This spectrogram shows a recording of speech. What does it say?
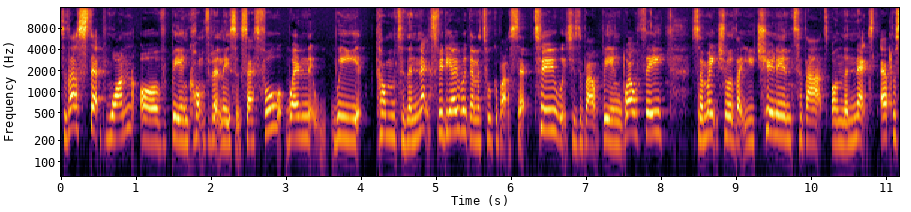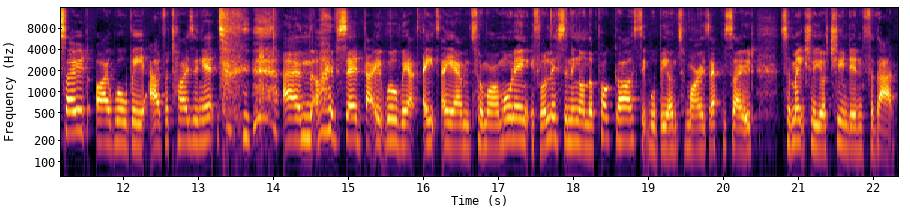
So that's step one of being confidently successful. When we come to the next video, we're going to talk about step two, which is about being wealthy. So make sure that you tune in to that on the next episode. I will be advertising it. um, I've said that it will be at 8 a.m. tomorrow morning. If you're listening on the podcast, it will be on tomorrow's episode. So make sure you're tuned in for that.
